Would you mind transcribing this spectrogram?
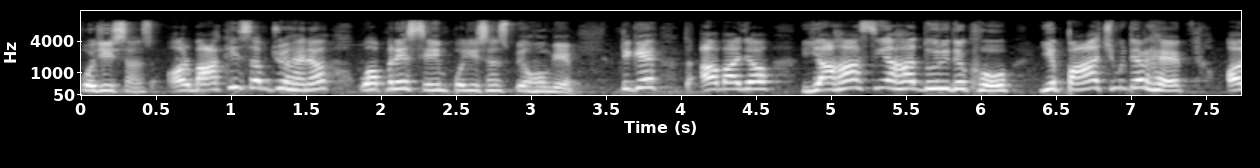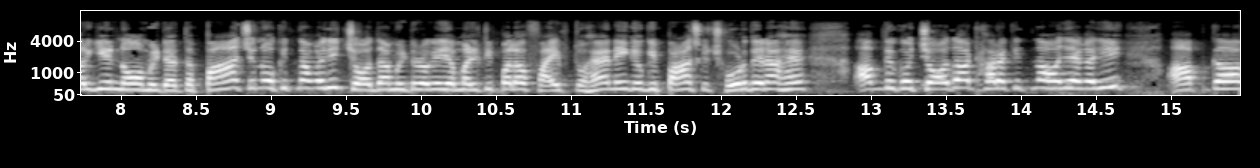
positions और बाकी सब जो है ना, वो अपने सेम पोजीशंस पे होंगे। ठीक है? तो अब आ जाओ। यहाँ से यहाँ दूरी देखो। ये पाँच मीटर है और ये नौ मीटर तो पाँच नौ कितना होगा जी चौदह मीटर हो गया ये मल्टीपल ऑफ़ फाइव तो है नहीं, क्योंकि पाँच को छोड़ देना है। अब देखो, चौदह अठारह कितना हो जाएगा जी? आपका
